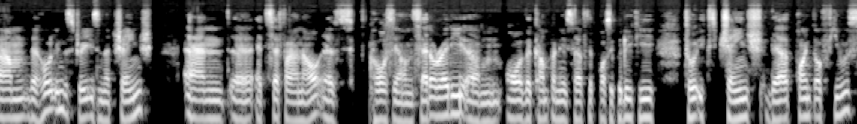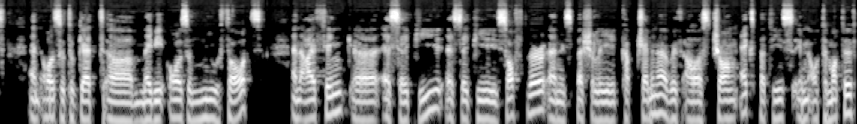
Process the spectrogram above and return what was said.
um, the whole industry is in a change. And uh, at Sapphire now, as Josean said already, um, all the companies have the possibility to exchange their point of views and also to get uh, maybe also new thoughts. And I think uh, SAP, SAP software, and especially Capgemini with our strong expertise in automotive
